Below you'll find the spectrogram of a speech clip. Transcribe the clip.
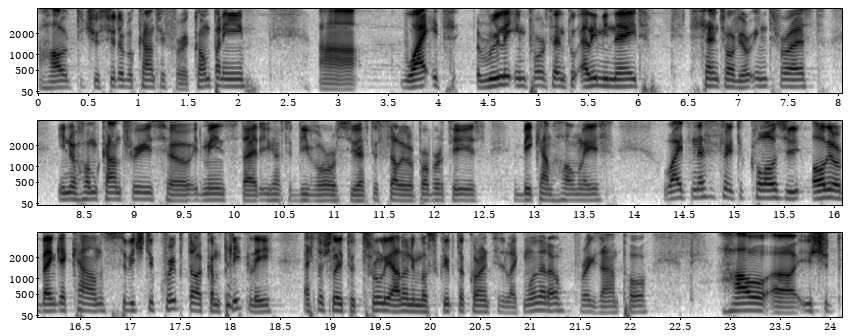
how to choose suitable country for a company, uh, why it's really important to eliminate center of your interest, in your home country, so it means that you have to divorce, you have to sell your properties, become homeless. Why it's necessary to close you, all your bank accounts, switch to crypto completely, especially to truly anonymous cryptocurrencies like Monero, for example. How uh, you should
